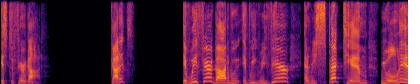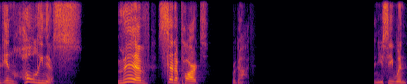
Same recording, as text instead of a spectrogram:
is to fear God. Got it? If we fear God, if we revere and respect Him, we will live in holiness, live set apart for God. And you see, when,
